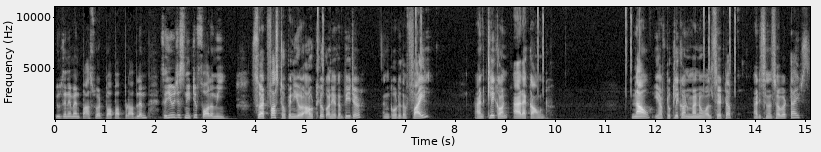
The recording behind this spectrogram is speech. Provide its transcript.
username and password pop-up problem. So you just need to follow me. So at first open your outlook on your computer and go to the file and click on add account. Now you have to click on manual setup additional server types.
